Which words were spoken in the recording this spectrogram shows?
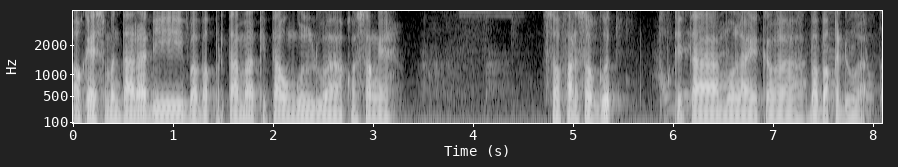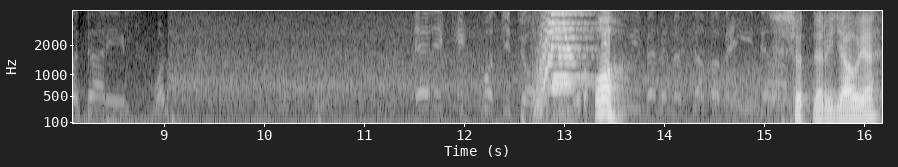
Oke, sementara di babak pertama kita unggul 2-0 ya. So far so good. Kita mulai ke babak kedua. Oh. Shoot dari jauh ya.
